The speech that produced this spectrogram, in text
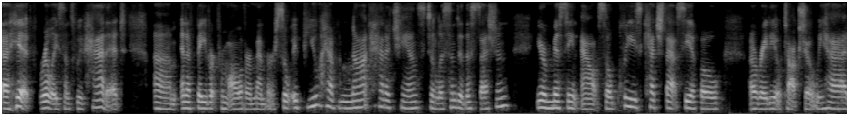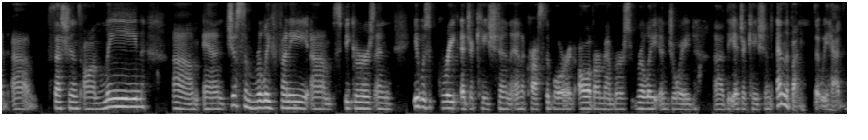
a hit really since we've had it um, and a favorite from all of our members. So if you have not had a chance to listen to this session you're missing out. So please catch that cfo a radio talk show. We had um, sessions on lean um, and just some really funny um, speakers, and it was great education. And across the board, all of our members really enjoyed uh, the education and the fun that we had.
